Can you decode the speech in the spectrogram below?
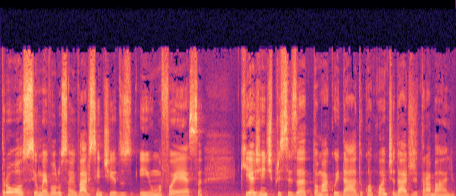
trouxe uma evolução em vários sentidos e uma foi essa que a gente precisa tomar cuidado com a quantidade de trabalho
